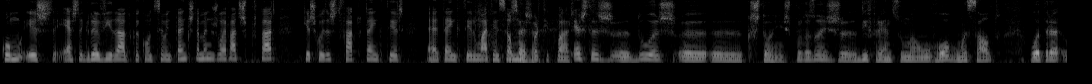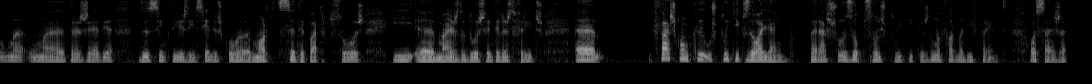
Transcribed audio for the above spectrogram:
como este, esta gravidade do que aconteceu em tanques também nos leva a despertar que as coisas de facto têm que ter, uh, têm que ter uma atenção seja, muito particular. Estas uh, duas questões, por razões diferentes, uma um roubo, um assalto, outra uma, uma tragédia de cinco dias de incêndios com a morte de 64 pessoas e mais de duas centenas de feridos faz com que os políticos olhem para as suas opções políticas de uma forma diferente. Ou seja,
